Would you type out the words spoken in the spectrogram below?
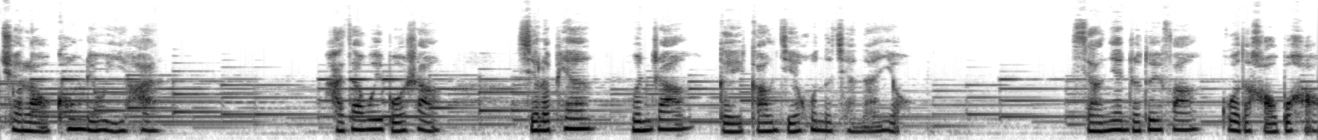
却老空留遗憾。还在微博上写了篇文章给刚结婚的前男友，想念着对方过得好不好。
